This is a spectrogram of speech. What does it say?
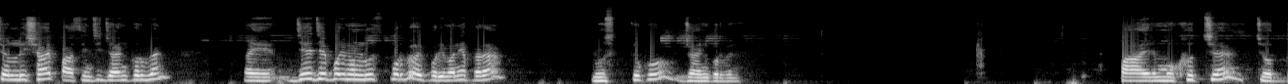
চল্লিশ হয়, পাঁচ ইঞ্চি জয়েন করবেন। মানে যে যে পরিমাণ লুজ পড়বে, ওই পরিমাণে আপনারা লুজটুকু জয়েন করবেন। পায়ের মুখ হচ্ছে চোদ্দ।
